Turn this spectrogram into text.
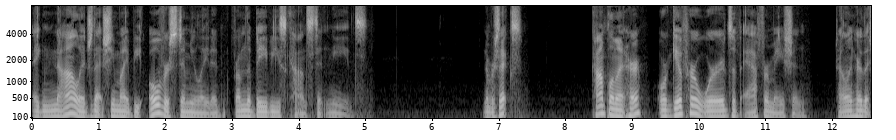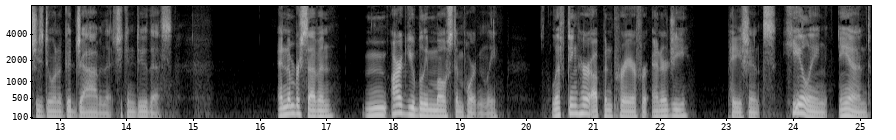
Acknowledge that she might be overstimulated from the baby's constant needs. Number six, compliment her or give her words of affirmation, telling her that she's doing a good job and that she can do this. And number seven, arguably most importantly, lifting her up in prayer for energy, patience, healing, and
